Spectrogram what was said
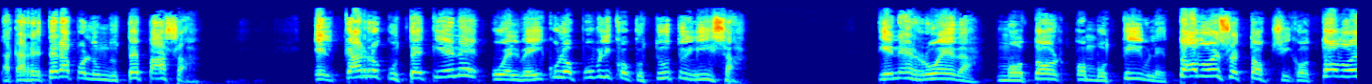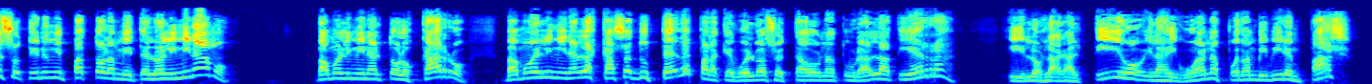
la carretera por donde usted pasa, el carro que usted tiene o el vehículo público que usted utiliza, tiene rueda, motor, combustible, todo eso es tóxico, todo eso tiene un impacto en ambiente. Lo eliminamos. Vamos a eliminar todos los carros, vamos a eliminar las casas de ustedes para que vuelva a su estado natural la tierra y los lagartijos y las iguanas puedan vivir en paz.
